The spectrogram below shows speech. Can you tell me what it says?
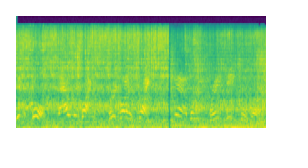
This is cool. Thousand bucks. First one of the strike. Yeah, believe Brent King so far.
